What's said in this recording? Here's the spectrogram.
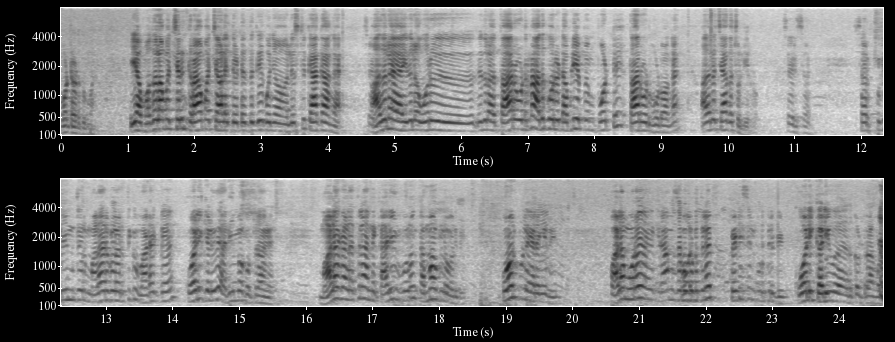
போட்டோ எடுத்துக்கோங்க. ஐயா முதலமைச்சரும் கிராம சாலை திட்டத்துக்கு கொஞ்சம் லிஸ்ட் கேட்காங்க. அதுல இதுல ஒரு இதுல தார் ரோடுனா அதுக்கு ஒரு டபிள்யூஎஃப்எம் போட்டு தார் ரோடு போடுவாங்க. அதுல சேர்க்க சொல்லிடுறோம். சரி சார். சார் புளியமுத்தூர் மலர் குளத்துக்கு வடக்கு கோழிக்கழுது அதிகமாக கொட்டுறாங்க. மழை காலத்தில் அந்த கழிவு பூரம் கம்மாக்குள்ளே வருது. போர்க்குள்ளே இறங்குது. பல முறை கிராம சபை கூட்டத்தில் பெட்டிஷன் கொடுத்துருக்கு. கோழி கழிவு அது கொட்டுறாங்க.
